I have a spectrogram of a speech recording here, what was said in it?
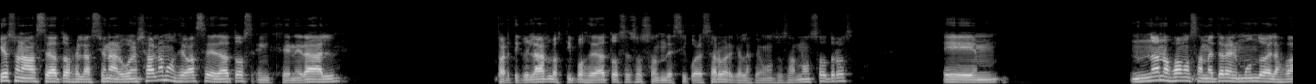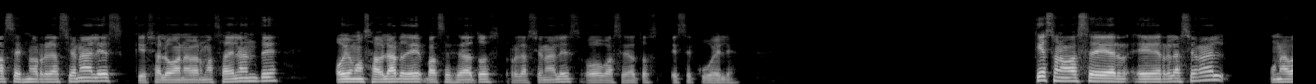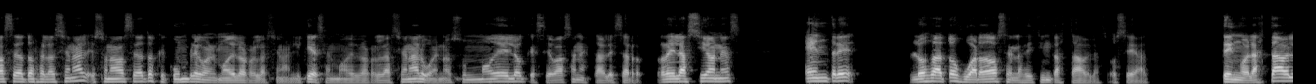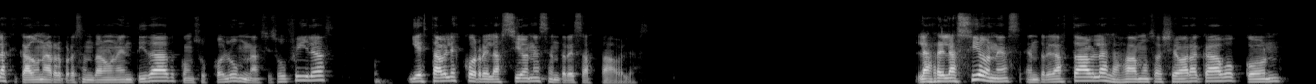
¿Qué es una base de datos relacional? Bueno, ya hablamos de base de datos en general. En particular, los tipos de datos, esos son de SQL Server, que es las que vamos a usar nosotros. Em, no nos vamos a meter en el mundo de las bases no relacionales, que ya lo van a ver más adelante. Hoy vamos a hablar de bases de datos relacionales o bases de datos SQL. ¿Qué es una base eh, relacional? Una base de datos relacional es una base de datos que cumple con el modelo relacional. ¿Y qué es el modelo relacional? Bueno, es un modelo que se basa en establecer relaciones entre los datos guardados en las distintas tablas. O sea, tengo las tablas que cada una representan una entidad con sus columnas y sus filas y establezco relaciones entre esas tablas. Las relaciones entre las tablas las vamos a llevar a cabo con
